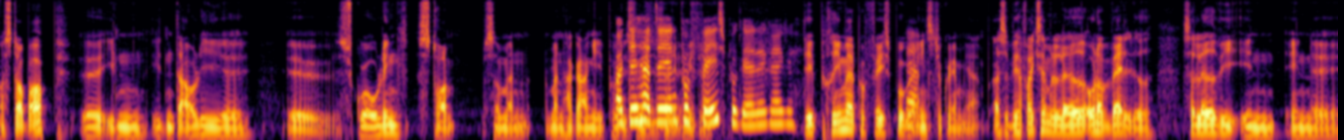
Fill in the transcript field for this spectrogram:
at stoppe op øh, i, den, i den daglige øh, øh scrolling-strøm som man, man har gang i på Og de det her, det er inde på medier. Facebook, er det ikke rigtigt? Det er primært på Facebook. Ja. og Instagram, ja. Altså vi har for eksempel lavet, under valget, så lavede vi en, en, øh,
